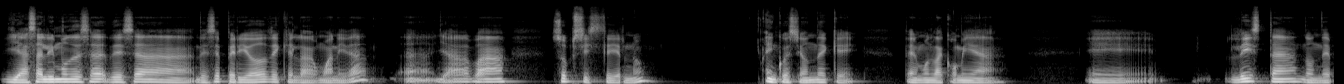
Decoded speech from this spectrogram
ya salimos de, esa, de, esa, de ese periodo de que la humanidad ah, ya va a subsistir, ¿no? En cuestión de que tenemos la comida eh, lista, donde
